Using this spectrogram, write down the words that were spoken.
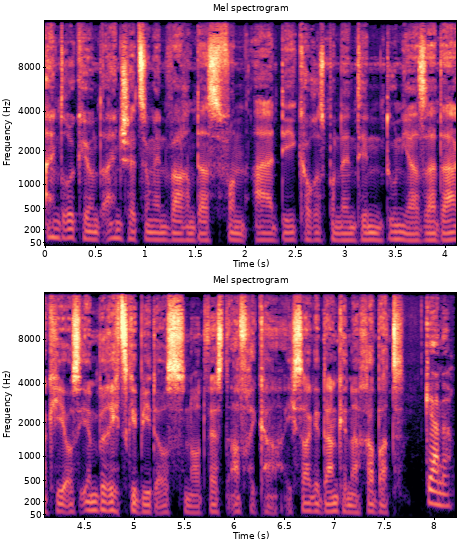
Eindrücke und Einschätzungen waren das von ARD-Korrespondentin Dunja Sadaki aus ihrem Berichtsgebiet aus Nordwestafrika. Ich sage Danke nach Rabat. Gerne.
